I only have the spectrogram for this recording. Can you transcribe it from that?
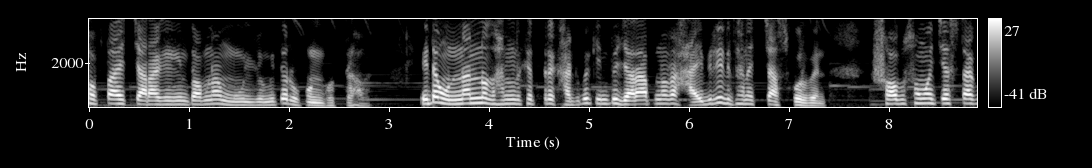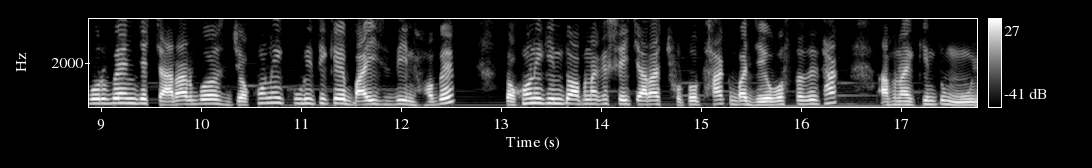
সপ্তাহের চারাকে কিন্তু আপনার মূল জমিতে রোপণ করতে হবে। এটা অন্যান্য ধানের ক্ষেত্রে খাটবে, কিন্তু যারা আপনারা হাইব্রিড ধানের চাষ করবেন, সব সময় চেষ্টা করবেন যে চারার বয়স যখনই কুড়ি থেকে বাইশ দিন হবে, তখনই কিন্তু আপনাকে সেই চারা ছোট থাক বা যে অবস্থাতে থাক, আপনাকে কিন্তু মূল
